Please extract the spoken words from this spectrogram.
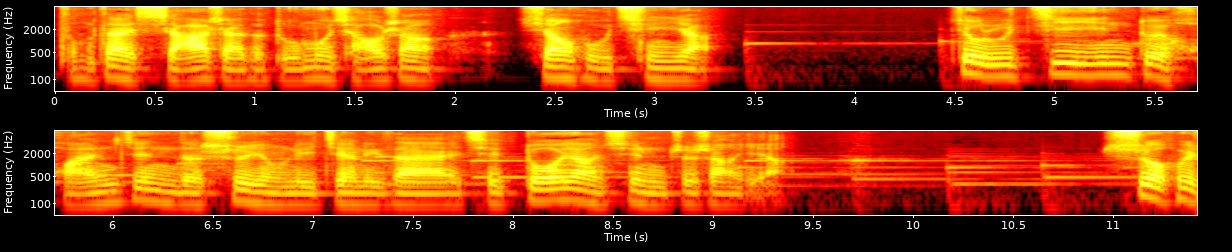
总在狭窄的独木桥上相互倾轧。就如基因对环境的适应力建立在其多样性之上一样。社会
